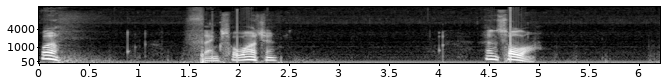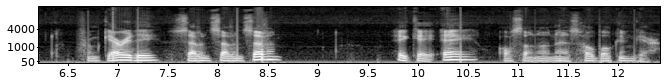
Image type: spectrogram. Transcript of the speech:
Well, thanks for watching, and so long from Gary D777, aka also known as Hoboken Gare.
